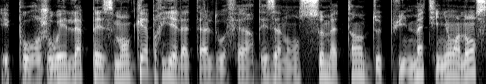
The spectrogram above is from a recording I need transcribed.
Et pour jouer l'apaisement, Gabriel Attal doit faire des annonces ce matin depuis Matignon. Annonce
